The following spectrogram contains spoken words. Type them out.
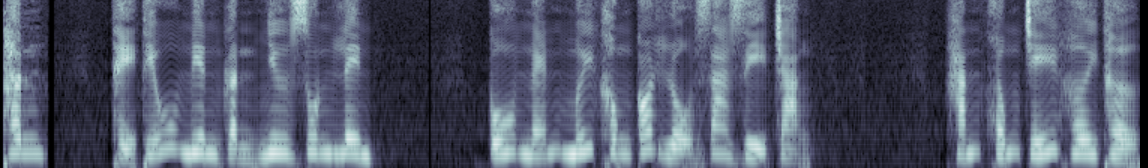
Thân, thể thiếu niên gần như run lên. Cố nén mới không có lộ ra gì chẳng Hắn khống chế hơi thở.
